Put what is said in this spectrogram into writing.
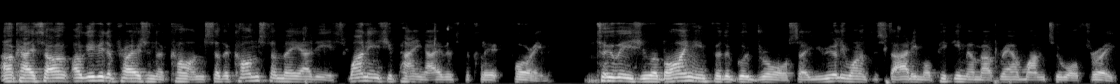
Okay, so I'll give you the pros and the cons. So the cons for me are this: one is you're paying overs for clear, for him. Mm. Two is you are buying him for the good draw. So you really wanted to start him or pick him up round one, two, or three.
